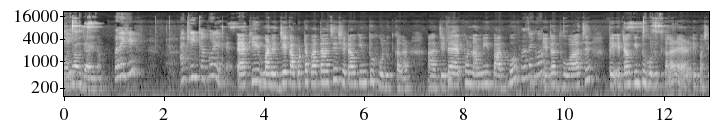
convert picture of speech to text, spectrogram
বোঝাও যায় না। একই মানে যে কাপড়টা পাতা আছে সেটাও কিন্তু হলুদ কালার। আর যেটা এখন আমি পাতবো এটা ধোয়া আছে তো এটাও কিন্তু হলুদ কালার আর এ পাশে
